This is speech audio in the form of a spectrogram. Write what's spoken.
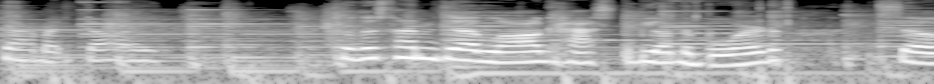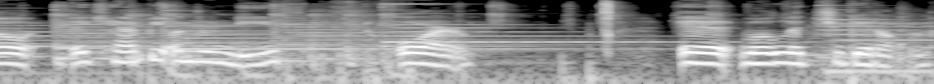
Damn, I die. So this time the log has to be on the board, so it can't be underneath or it will let you get on.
